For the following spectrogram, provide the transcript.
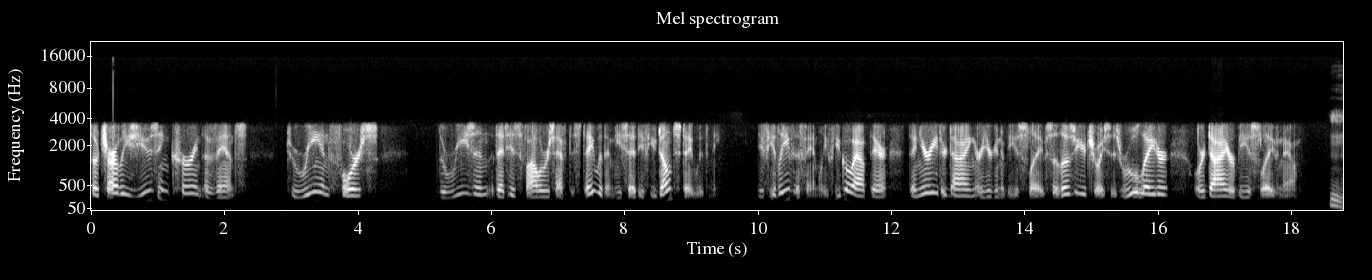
So Charlie's using current events to reinforce the reason that his followers have to stay with him. He said, If you don't stay with me, if you leave the family, if you go out there, then you're either dying or you're going to be a slave. So those are your choices rule later or die or be a slave now. Hmm.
